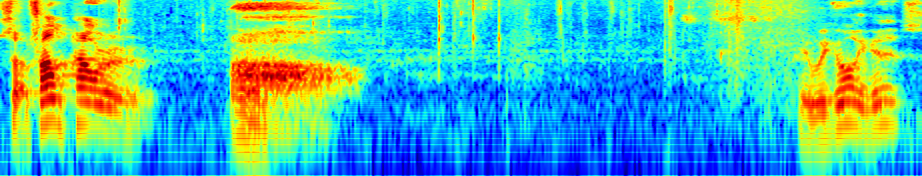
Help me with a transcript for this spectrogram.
So I found power. Oh, here we go, I guess.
